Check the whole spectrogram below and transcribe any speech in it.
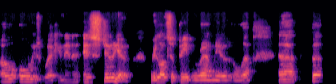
always working in a, a, studio with lots of people around me and all that. Uh, but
